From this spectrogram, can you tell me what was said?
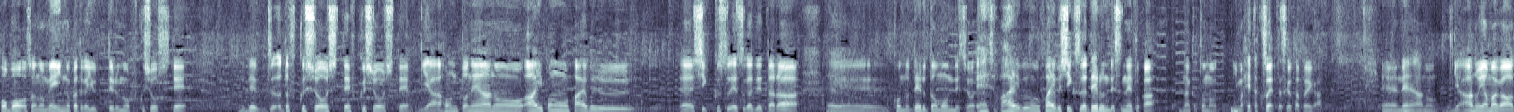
ほぼそのメインの方が言ってるのを復唱してでずっと復唱して復唱していやーほんとねあの iPhone5 えー 6S が出たら、えー今度出ると思うんですよ、えー、5、5、6が出るんですねとか、なんかその、今、下手くそやったんですけど、例えが。えーね、あの、いや、あの山が、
